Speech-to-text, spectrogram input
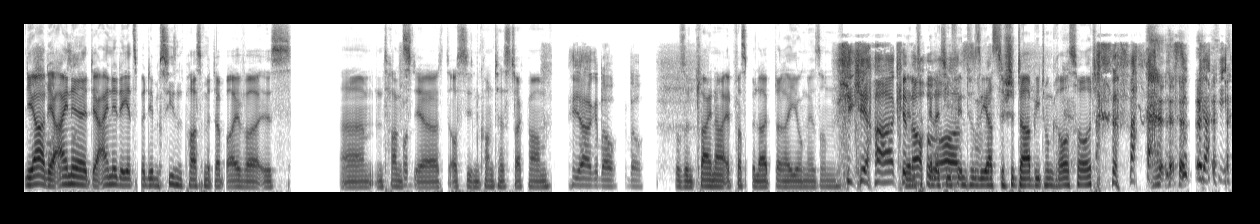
Ja, so der eine, der eine, der jetzt bei dem Season Pass mit dabei war, ist ähm, ein Tanz, Von- der aus diesem Contest da kam. So. Ja, genau, genau. Wo so ein kleiner, etwas beleibterer Junge so ein ja, genau. relativ oh, so- enthusiastische Darbietung raushaut. so geil.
